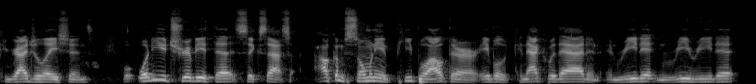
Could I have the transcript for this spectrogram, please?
congratulations. What do you attribute that success? How come so many people out there are able to connect with that and, and read it and reread it?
